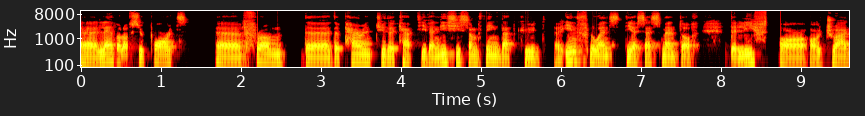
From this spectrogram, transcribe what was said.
uh, level of support uh, from the, the parent to the captive. And this is something that could uh, influence the assessment of the lift or, or drag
